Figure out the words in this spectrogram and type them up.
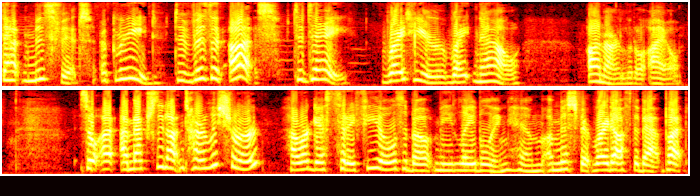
that misfit agreed to visit us today, right here, right now, on our little isle. So I, am actually not entirely sure how our guest today feels about me labeling him a misfit right off the bat, but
